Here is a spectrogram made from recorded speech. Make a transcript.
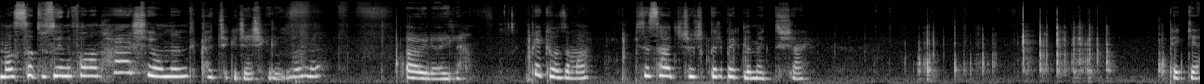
Masa düzeni falan her şey onların dikkat çekeceği şekilde değil mi? Öyle öyle. Peki o zaman. Bize sadece çocukları beklemek düşer. Peki.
